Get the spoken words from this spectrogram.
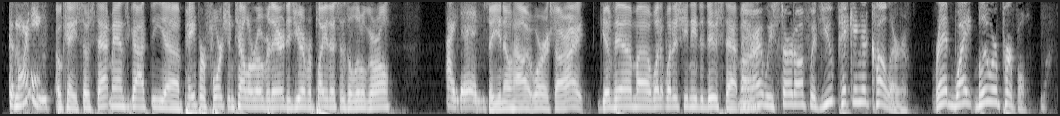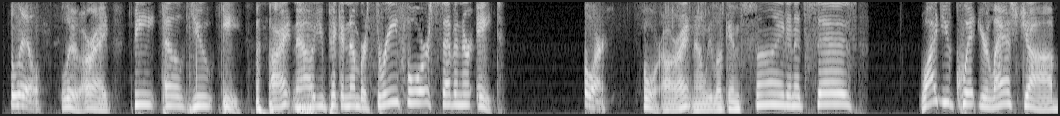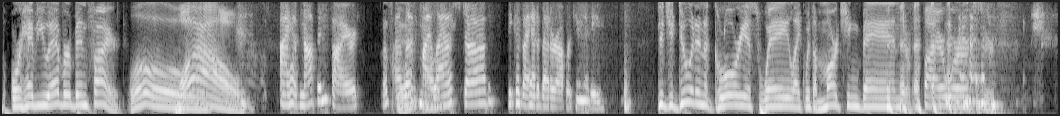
Good morning. Okay, so Statman's got the uh, paper fortune teller over there. Did you ever play this as a little girl? I did. So you know how it works. All right. Give him uh, what what does she need to do, Statman? All right, we start off with you picking a color red, white, blue, or purple? Blue. Blue. All right. B L U E. All right, now you pick a number three, four, seven, or eight. Four. Four. All right, now we look inside and it says, Why'd you quit your last job or have you ever been fired? Whoa. Wow. I have not been fired. That's good. I good. left my last job because I had a better opportunity. Did you do it in a glorious way, like with a marching band or fireworks? Or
